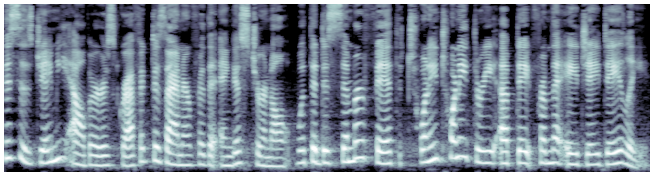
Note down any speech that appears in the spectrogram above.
This is Jamie Albers, graphic designer for the Angus Journal, with the December 5th, 2023 update from the AJ Daily.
